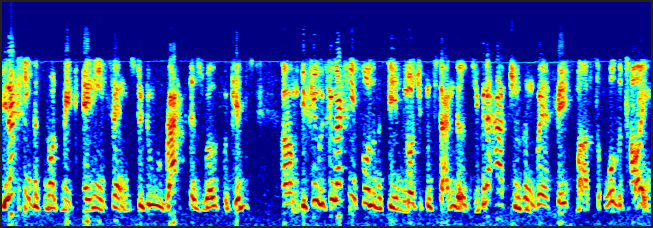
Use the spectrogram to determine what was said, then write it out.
it actually does not make any sense to do RAT as well for kids. Um, if you if you actually follow the same logical standards, you're going to have children wear face masks all the time.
